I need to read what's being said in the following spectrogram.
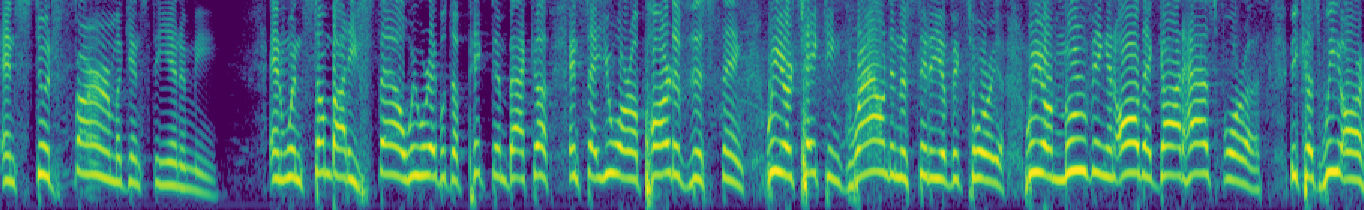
and stood firm against the enemy? And when somebody fell, we were able to pick them back up and say, You are a part of this thing. We are taking ground in the city of Victoria. We are moving in all that God has for us because we are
